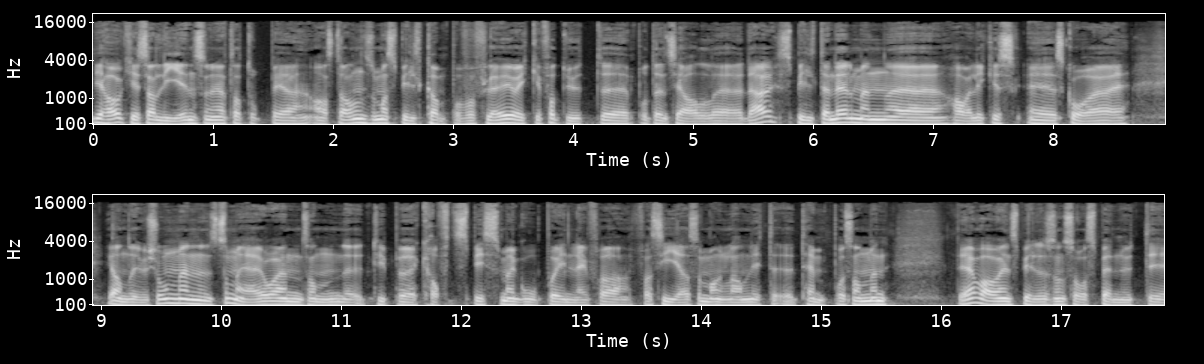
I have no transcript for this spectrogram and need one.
De har jo Kristian Lien, som de har tatt opp i avstanden, som har spilt kamper for Fløy og ikke fått ut eh, potensial eh, der. Spilt en del, men eh, har vel ikke skåra i andredivisjon. Men som er jo en sånn type kraftspiss som er god på innlegg fra, fra sida, så mangler han litt tempo og sånn. Men det var jo en spiller som så spennende ut i,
